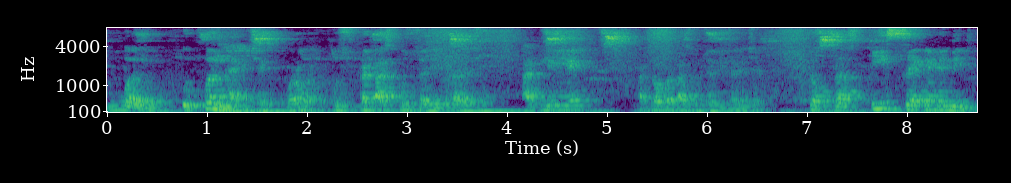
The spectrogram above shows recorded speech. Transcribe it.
બલ્બ ઉત્પન્ન થાય છે બરોબર ઉસ- પ્રકાશ ઉત્સર્જિત કરે છે આટલી એ આટલો પ્રકાશ ઉત્સર્જિત કરે છે તો પ્રતિ સેકન્ડ દીઠ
